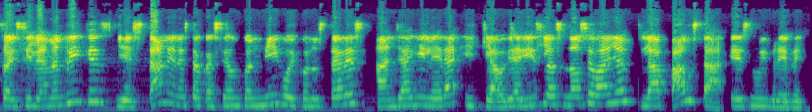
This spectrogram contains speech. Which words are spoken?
Soy Silvia Manríquez y están en esta ocasión conmigo y con ustedes Anja Aguilera y Claudia Islas. No se vayan, la pausa es muy breve.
